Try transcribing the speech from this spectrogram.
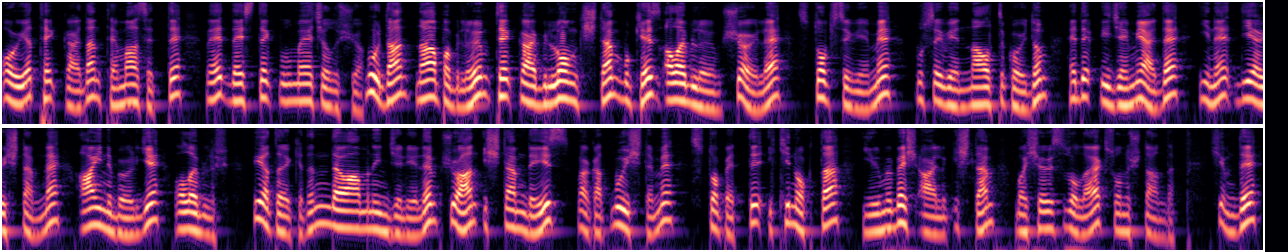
Oraya tekrardan temas etti ve destek bulmaya çalışıyor. Buradan ne yapabilirim? Tekrar bir long işlem bu kez alabilirim. Şöyle stop seviyemi bu seviyenin altı koydum. Hedefleyeceğim yerde yine diğer işlemle aynı bölge olabilir. Fiyat hareketinin devamını inceleyelim. Şu an işlemdeyiz fakat bu işlemi stop etti. 2.25 aylık işlem başarısız olarak sonuçlandı. Şimdi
